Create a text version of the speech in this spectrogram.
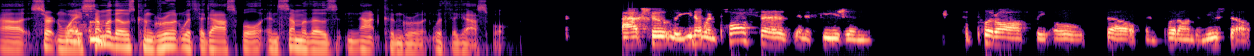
uh, certain ways. Mm-hmm. Some of those congruent with the gospel, and some of those not congruent with the gospel. Absolutely. You know, when Paul says in Ephesians to put off the old self and put on the new self,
